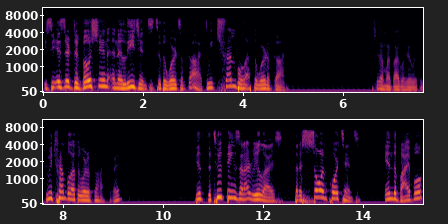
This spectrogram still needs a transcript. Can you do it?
You see, is there devotion and allegiance to the words of God? Do we tremble at the Word of God? I should have my Bible here with me. Do we tremble at the Word of God, right? The, the two things that I realize that are so important in the Bible,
